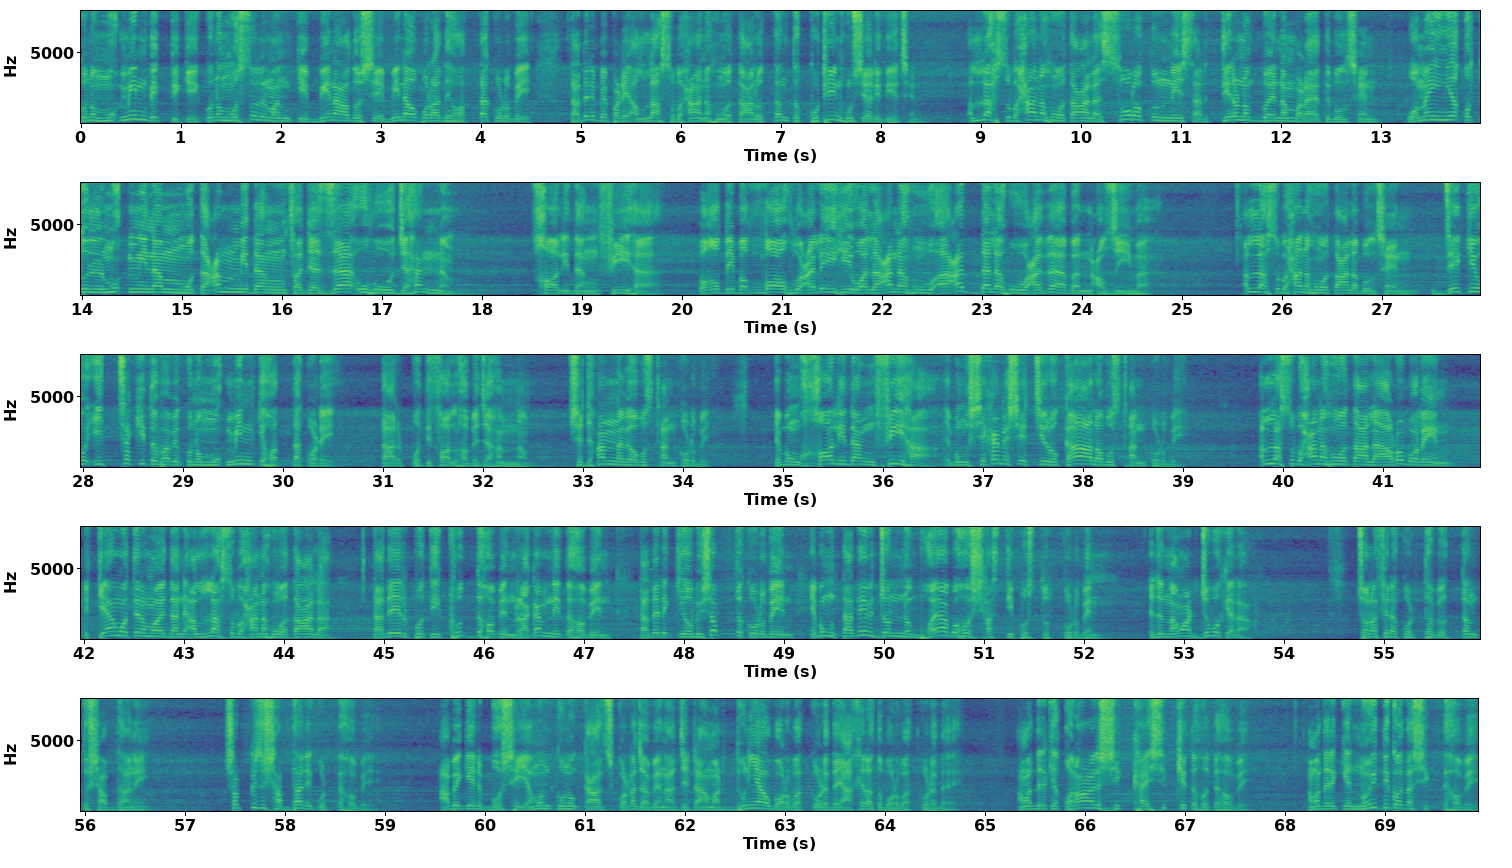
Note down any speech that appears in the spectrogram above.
কোনো মুমিন ব্যক্তিকে কোনো মুসলমানকে বিনা দোষে বিনা অপরাধে হত্যা করবে তাদের ব্যাপারে আল্লাহ সুবাহানহ তাল অত্যন্ত কঠিন হুঁশিয়ারি দিয়েছেন আল্লাহ সুবাহানহ তালা সুরতুন্নিসার তিরানব্বই নম্বর আয়াতে বলছেন ওমাইয়াকুল মুমিনাম মুতাআম্মিদান ফাজাজাউহু জাহান্নাম খালিদান ফিহা وغضب الله عليه ولعنه وأعد له عذابا عظيما আল্লাহ সুবহানাহু তাআলা বলছেন, যে কেউ ইচ্ছাকৃতভাবে কোনো মিনকে হত্যা করে, তার প্রতিফল হবে জাহান্নাম। সে জাহান্নামে অবস্থান করবে এবং খালিদাং ফিহা এবং সেখানে সে চিরকাল অবস্থান করবে। আল্লাহ সুবহানাহু তাআলা আরও বলেন কেয়ামতের ময়দানে আল্লাহ সুবহানাহুয়া তাআলা তাদের প্রতি ক্ষুব্ধ হবেন, রাগান্বিত হবেন, তাদেরকে অভিশপ্ত করবেন এবং তাদের জন্য ভয়াবহ শাস্তি প্রস্তুত করবেন। এজন্য আমার যুবকেরা চলাফেরা করতে হবে অত্যন্ত সাবধানে। সব কিছু সাবধানে করতে হবে। আবেগের বসে এমন কোনো কাজ করা যাবে না যেটা আমার দুনিয়াও বরবাদ করে দেয়, আখেরাতও বরবাদ করে দেয়। আমাদেরকে কোরআনের শিক্ষায় শিক্ষিত হতে হবে। আমাদেরকে নৈতিকতা শিখতে হবে।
